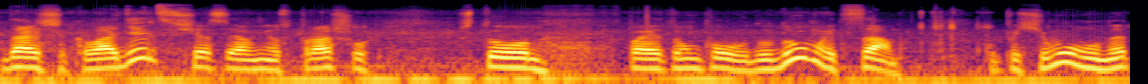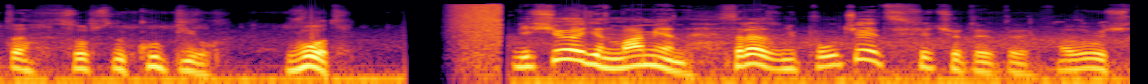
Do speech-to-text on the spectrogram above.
дальше к владельцу. Сейчас я у него спрошу, что он по этому поводу думает сам. И почему он это, собственно, купил. Вот. Еще один момент. Сразу не получается все что-то это озвучить.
